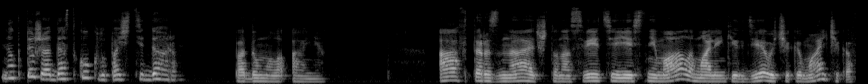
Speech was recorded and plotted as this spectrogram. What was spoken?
Но кто же отдаст куклу почти даром? подумала Аня. Автор знает, что на свете есть немало маленьких девочек и мальчиков,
